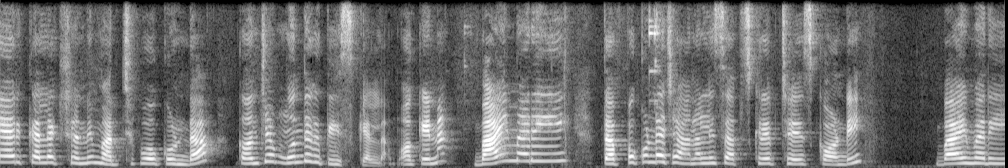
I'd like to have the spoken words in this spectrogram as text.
ఎయిర్ కలెక్షన్ని మర్చిపోకుండా కొంచెం ముందుకు తీసుకెళ్దాం. ఓకేనా? బాయ్ మరి. తప్పకుండా ఛానల్ని సబ్స్క్రైబ్ చేసుకోండి. బాయ్ మరి.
